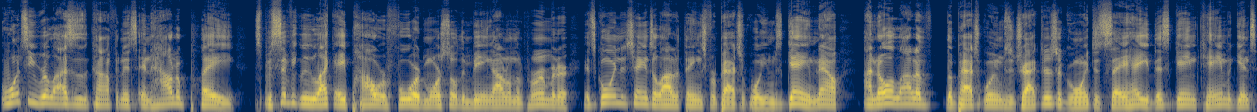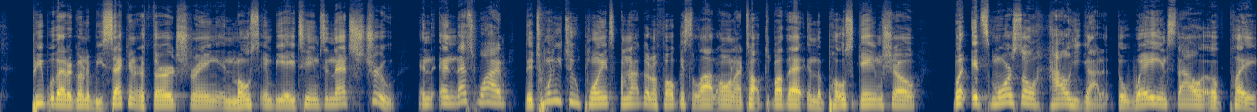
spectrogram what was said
once he realizes the confidence and how to play specifically like a power forward more so than being out on the perimeter, it's going to change a lot of things for Patrick Williams' game. Now, I know a lot of the Patrick Williams detractors are going to say, hey, this game came against people that are going to be second or third string in most NBA teams, and that's true. And and that's why the 22 points I'm not going to focus a lot on. I talked about that in the post game show but it's more so how he got it, the way and style of play,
